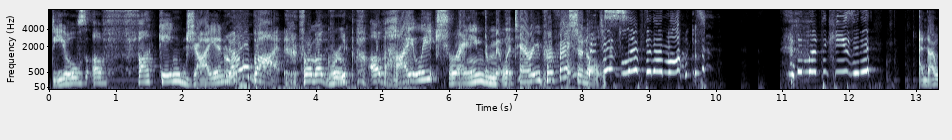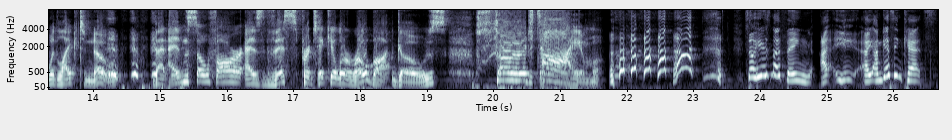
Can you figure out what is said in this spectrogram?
steals a fucking giant Yeah. robot from a group of highly trained military professionals. I just left it unlocked and left the keys in it. And I would like to note that insofar as this particular robot goes, third time. So here's my thing. I, I I'm guessing Katz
